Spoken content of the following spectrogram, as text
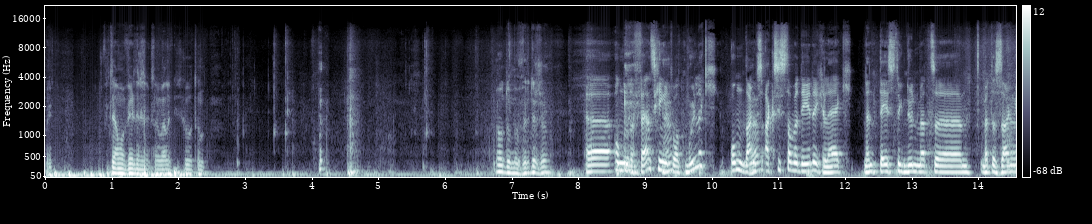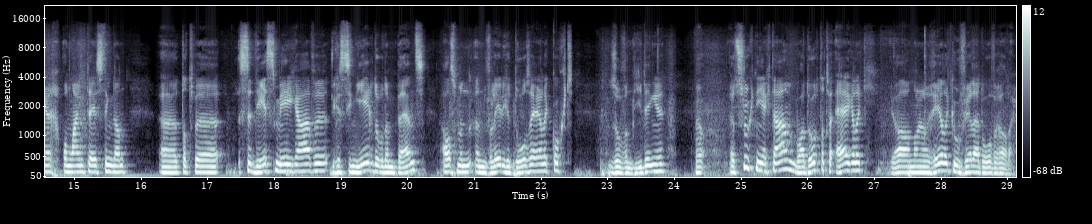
ik- vertel maar verder, dus ik zal wel even goed doen. Oh, doen we verder zo. Eh, onder de fans ging het wat moeilijk. Ondanks Ja. acties dat we deden, gelijk een tasting doen met, eh, met de zanger, online tasting dan. eh, tot we cd's meegaven, gesigneerd door een band. Als men een volledige doos eigenlijk kocht. Zo van die dingen. Ja. Het sloeg niet echt aan, waardoor dat we eigenlijk ja, nog een redelijke hoeveelheid over hadden.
